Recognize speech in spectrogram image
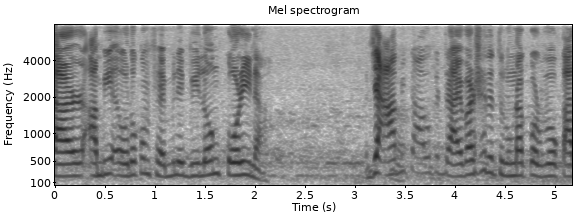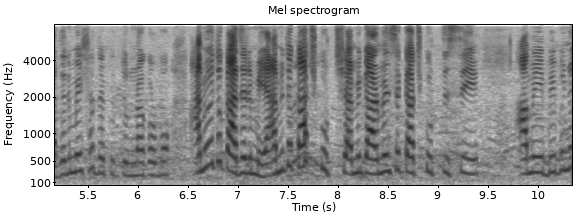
তার আমি ওরকম ফ্যামিলি বিলং করি না। যে আমি কাউকে ড্রাইভারের সাথে তুলনা করব, কাজের মেয়ের সাথে তুলনা করব, আমিও তো কাজের মেয়ে, আমি তো কাজ করছি, আমি গার্মেন্টসে কাজ করতেছি, আমি বিভিন্ন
